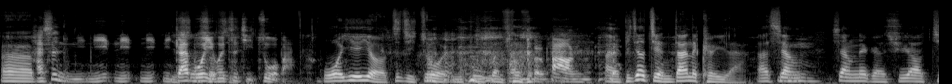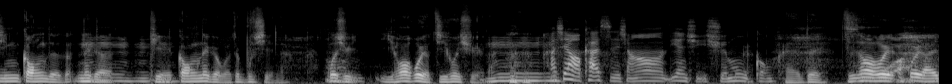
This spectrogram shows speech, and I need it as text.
呃，还是你你你你你该不会也会自己做吧？我也有自己做一部分，很可怕。哎，比较简单的可以啦。啊，像像那个需要精工的那个铁工，那个我就不行了。或许以后会有机会学的。他现在有开始想要练习学木工。哎，对，之后会会来。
